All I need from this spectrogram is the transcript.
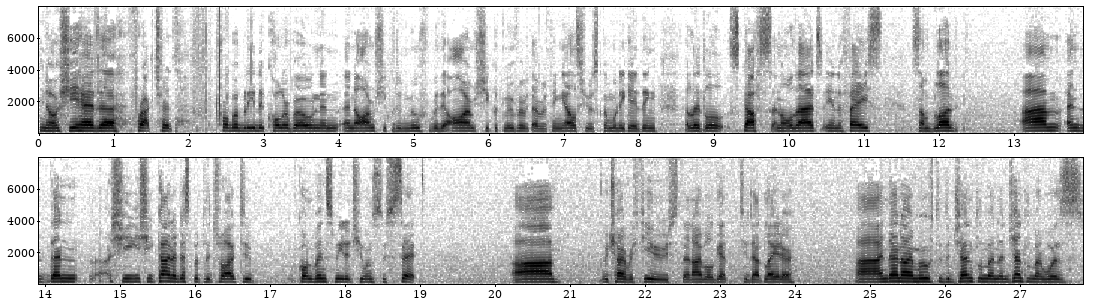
you know she had uh, fractured probably the collarbone and an arm. She couldn't move with the arm she could move with everything else. She was communicating a little scuffs and all that in the face some blood. Um, and then she she kind of desperately tried to convince me that she wants to sit uh, which I refused and I will get to that later uh, and then I moved to the gentleman, and gentleman was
